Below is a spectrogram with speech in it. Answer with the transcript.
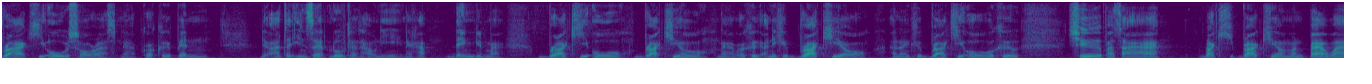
Brachiosaurus นะครับ ก็คือเป็นเดี๋ยวอาจจะอินเสิร์ตรูปแถวๆนี้นะครับ เด้งขึ้นมา Brachio Brachio นะครับ ก็คืออันนี้คือ Brachial อันนั้นคือ Brachio ก็คือ ชื่อภาษา Brachial มันแปลว่า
